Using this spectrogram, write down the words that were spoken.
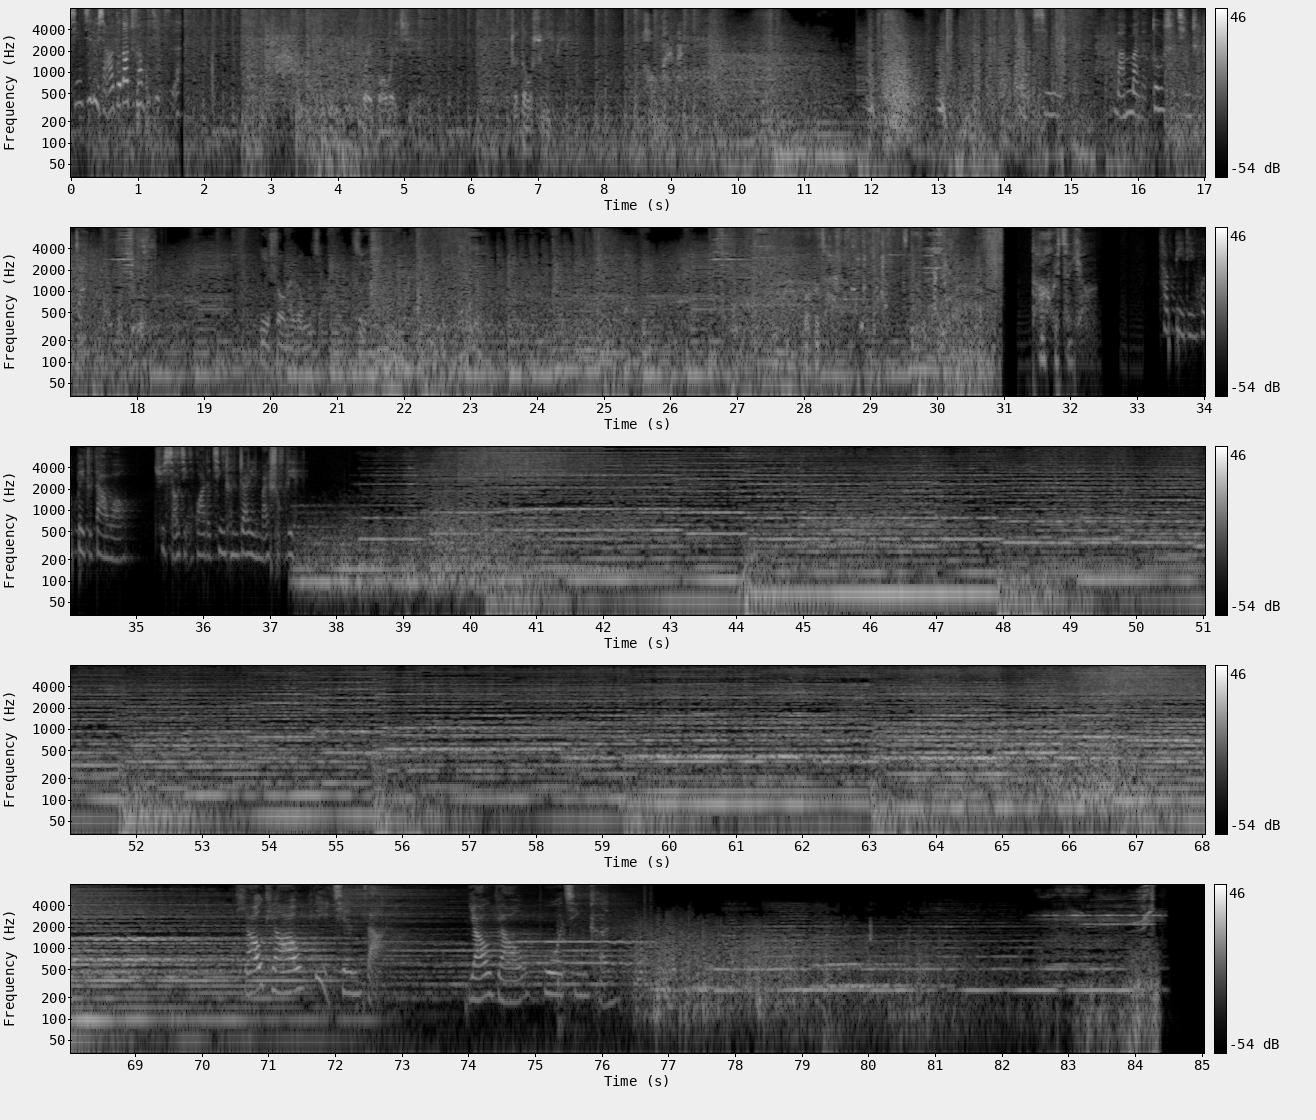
心积虑想要得到这串不替子。为国为己，这都是一笔好买卖。在你心里，满满的都是青城斋。你是我们龙家最好的买卖。他会怎样？他必定会背着大王去小锦花的青城斋里买手链。迢迢历千载遥遥剥清尘。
